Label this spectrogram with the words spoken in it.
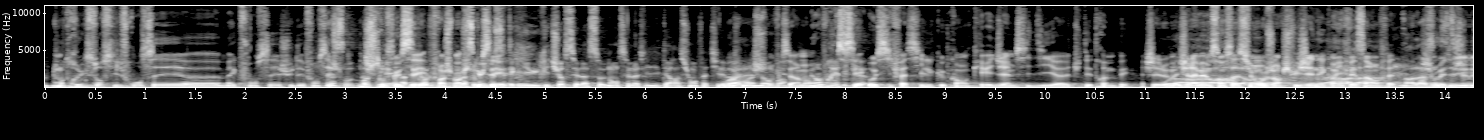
Le tout truc sourcil froncé, euh, mec foncé, je suis défoncé. Je trouve, Moi, je trouve que c'est, franchement, je Parce trouve qu'une que de ses c'est, techniques d'écriture, c'est l'assonance et la littération. En fait, il est Ouais, vachement je dedans. trouve que quoi. c'est vraiment, Mais en vrai, les c'est gars- aussi facile que quand Kerry James il dit euh, tu t'es trompé. J'ai, Oh la même sensation, genre je suis gêné quand il fait ça en fait. Non, là, je ça, me c'est dis,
